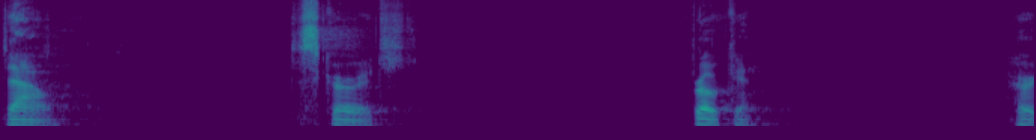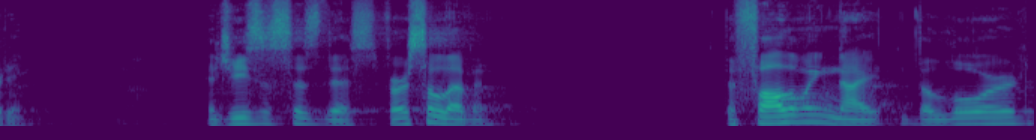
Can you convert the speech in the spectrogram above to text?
Down, discouraged, broken, hurting. And Jesus says this, verse 11 The following night, the Lord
